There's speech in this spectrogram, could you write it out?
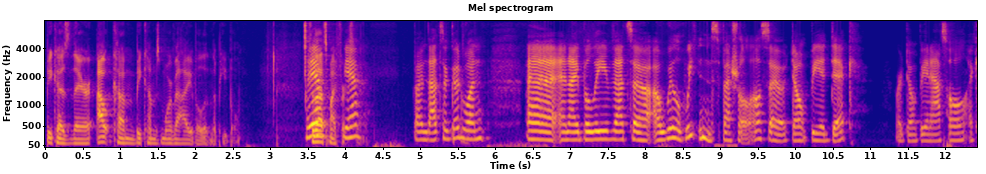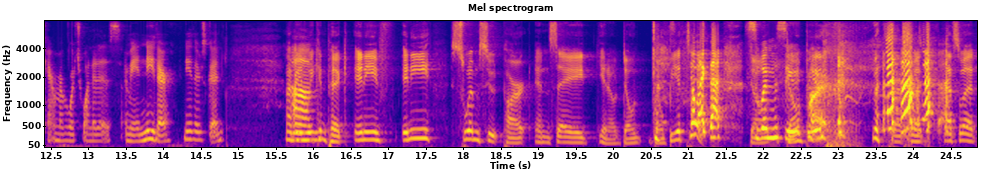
because their outcome becomes more valuable than the people. So Yeah, that's my first Yeah, one. and that's a good one. Uh, and I believe that's a, a Wil Wheaton special. Also, don't be a dick or don't be an asshole. I can't remember which one it is. I mean, neither. Neither's good. I mean, we Um, can pick any any swimsuit part and say, you know, don't don't be a tit. I like that Don't- swimsuit don't be a- part. that's, what, that's what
